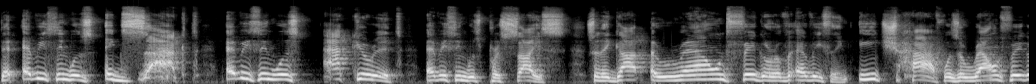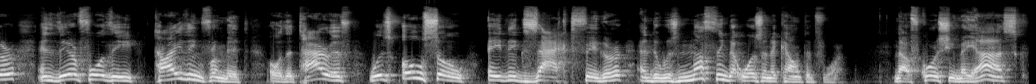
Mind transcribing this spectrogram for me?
that everything was exact, everything was accurate, everything was precise. So they got a round figure of everything. Each half was a round figure, and therefore the tithing from it, or the tariff, was also an exact figure, and there was nothing that wasn't accounted for. Now, of course, you may ask,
